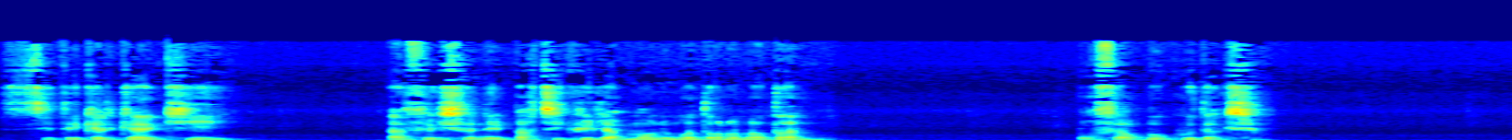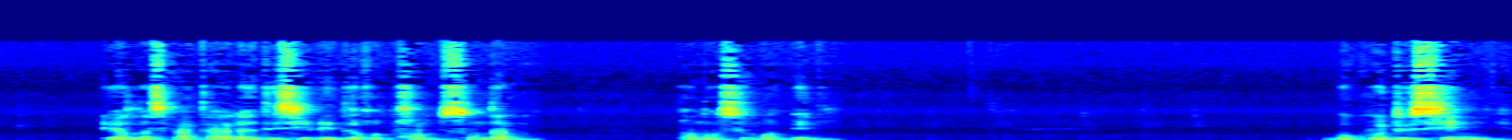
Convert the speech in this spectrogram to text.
c'était quelqu'un qui affectionnait particulièrement le mois de Ramadan pour faire beaucoup d'actions. Et Allah subhanahu a décidé de reprendre son âme pendant ce mois béni beaucoup de signes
